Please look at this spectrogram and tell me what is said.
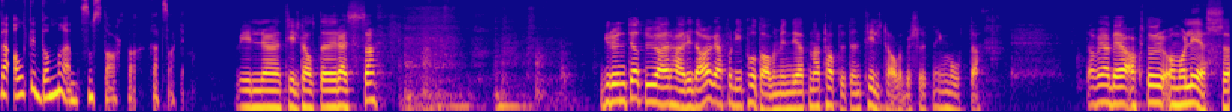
det er alltid dommeren som starter rettssaken. Vil eh, tiltalte reise seg? Grunnen til at du er her i dag, er fordi påtalemyndigheten har tatt ut en tiltalebeslutning mot deg. Da vil jeg be aktor om å lese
